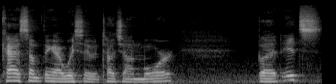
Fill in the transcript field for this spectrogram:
kind of something I wish they would touch on more. But it's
